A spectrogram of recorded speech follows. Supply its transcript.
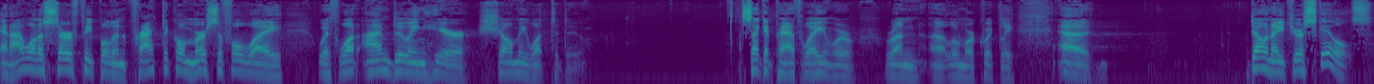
and I want to serve people in a practical, merciful way with what I'm doing here. Show me what to do. Second pathway, and we'll run a little more quickly. Uh, donate your skills.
